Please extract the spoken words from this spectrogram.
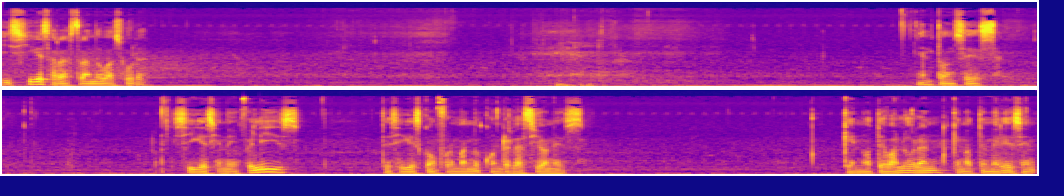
y sigues arrastrando basura. Entonces, sigues siendo infeliz, te sigues conformando con relaciones que no te valoran, que no te merecen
